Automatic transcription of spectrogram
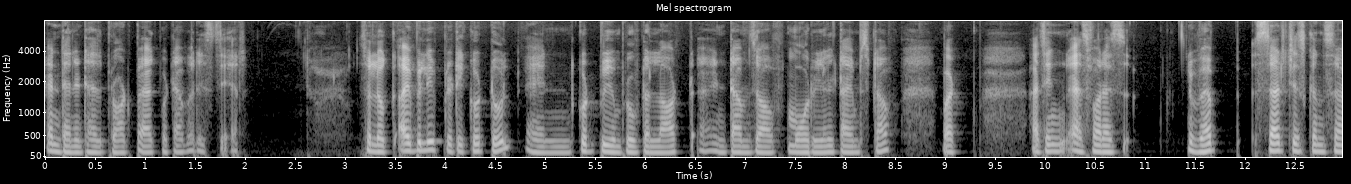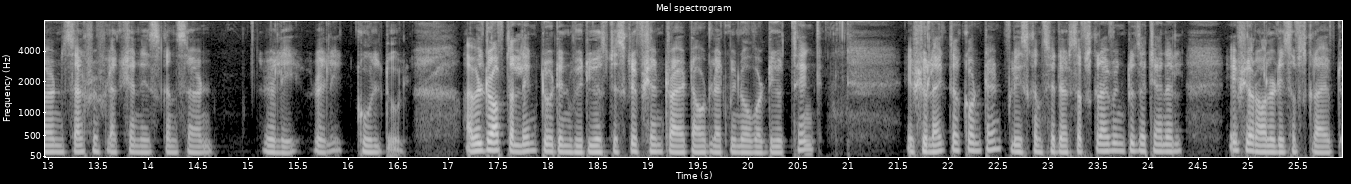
and then it has brought back whatever is there so look i believe pretty good tool and could be improved a lot uh, in terms of more real-time stuff. But i think as far as web search is concerned self-reflection is concerned really really cool tool. I will drop the link to it in video's description. Try it out. Let me know what do you think. If you like the content please consider subscribing to the channel. If you're already subscribed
